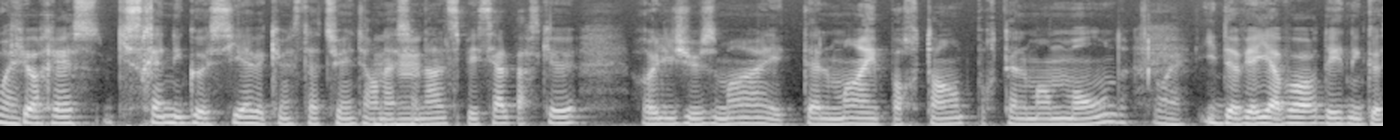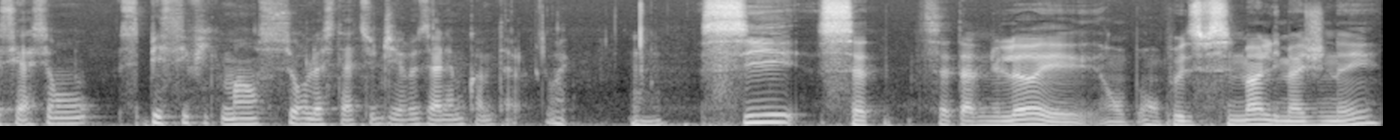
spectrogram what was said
Ouais. qui, aurait, qui serait négociée avec un statut international spécial parce que religieusement, elle est tellement importante pour tellement de monde. Ouais. Il devait y avoir des négociations spécifiquement sur le statut de Jérusalem comme tel. Si cette, cette avenue-là, est, on, on peut difficilement l'imaginer,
